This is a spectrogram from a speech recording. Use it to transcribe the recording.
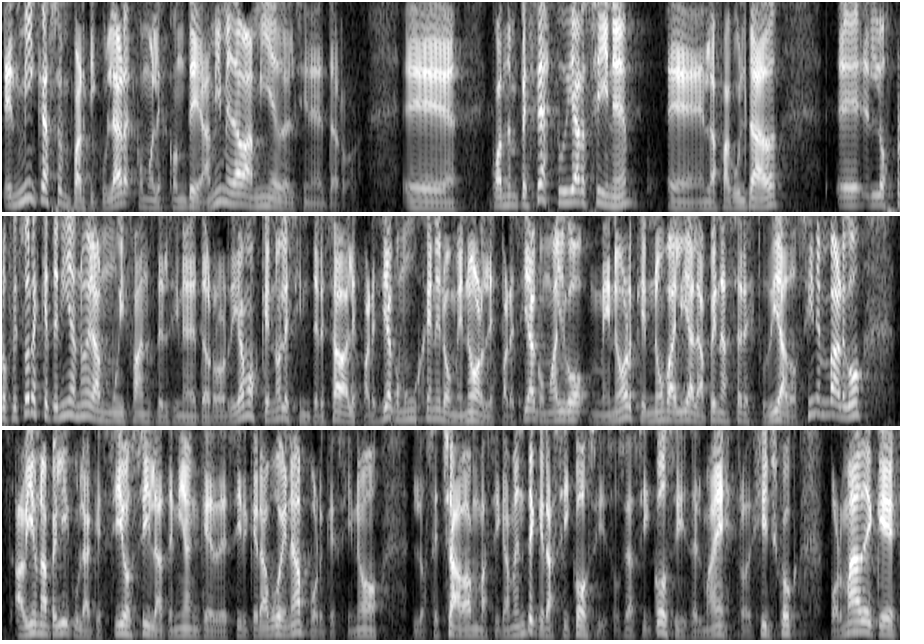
en mi caso en particular, como les conté, a mí me daba miedo el cine de terror. Eh, cuando empecé a estudiar cine eh, en la facultad, eh, los profesores que tenía no eran muy fans del cine de terror. Digamos que no les interesaba, les parecía como un género menor, les parecía como algo menor que no valía la pena ser estudiado. Sin embargo, había una película que sí o sí la tenían que decir que era buena, porque si no los echaban básicamente, que era Psicosis. O sea, Psicosis del maestro de Hitchcock, por más de que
